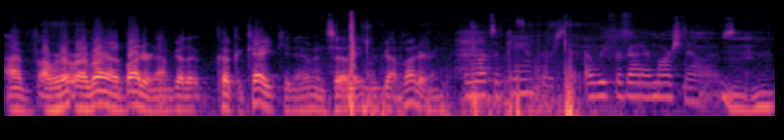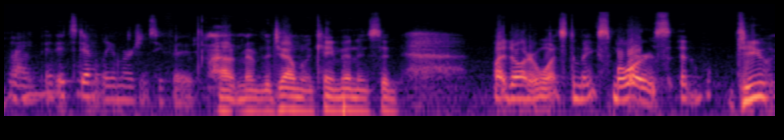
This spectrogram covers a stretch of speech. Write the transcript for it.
I've, I run I run out of butter and I've got to cook a cake, you know, and so they, we've got butter. And, And lots of campers. That, oh, we forgot our marshmallows. Mm-hmm. Right. Um, it, it's definitely emergency food. I remember the gentleman came in and said, "My daughter wants to make s'mores. Do you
